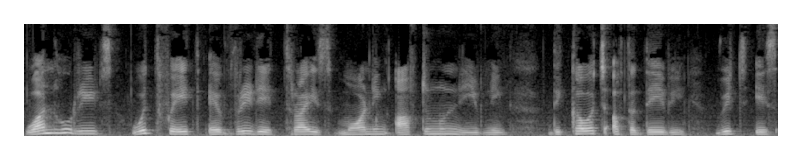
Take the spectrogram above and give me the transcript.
One who reads with faith every day, thrice, morning, afternoon, evening, the kavach of the Devi, which is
